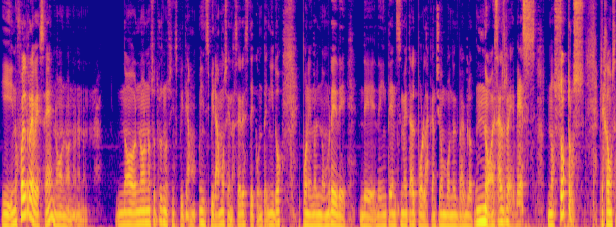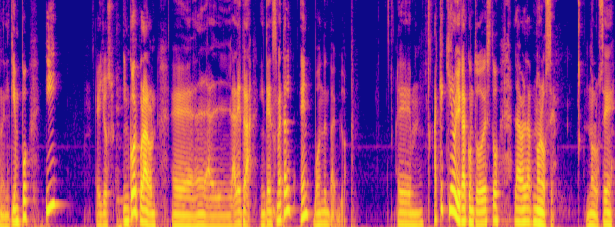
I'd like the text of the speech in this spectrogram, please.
Y, no fue al revés, ¿eh? No, no, no, no, no. No, no, nosotros nos inspiramos, en hacer este contenido poniendo el nombre de, de, Intense Metal por la canción Bonded by Blood. No, es al revés. Nosotros viajamos en el tiempo y ellos incorporaron eh, la, letra Intense Metal en Bonded by Blood. Em, ¿A qué quiero llegar con todo esto? La verdad no lo sé. No lo sé.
